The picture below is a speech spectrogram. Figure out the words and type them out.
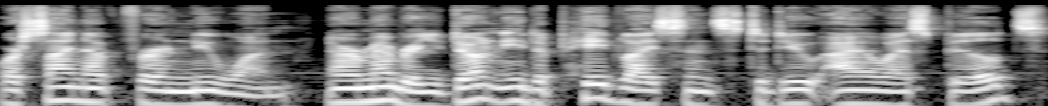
or sign up for a new one. Now remember, you don't need a paid license to do iOS builds.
